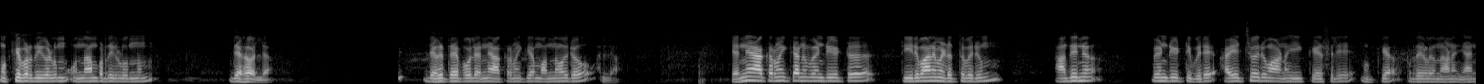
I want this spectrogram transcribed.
മുഖ്യപ്രതികളും ഒന്നാം പ്രതികളൊന്നും ഇദ്ദേഹമല്ല. ഇദ്ദേഹത്തെ പോലെ എന്നെ ആക്രമിക്കാൻ വന്നവരോ അല്ല. എന്നെ ആക്രമിക്കാൻ വേണ്ടിയിട്ട് തീരുമാനമെടുത്തവരും അതിന് വേണ്ടിയിട്ട് ഇവരെ അയച്ചവരുമാണ് ഈ കേസിലെ മുഖ്യ പ്രതികളെന്നാണ് ഞാൻ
